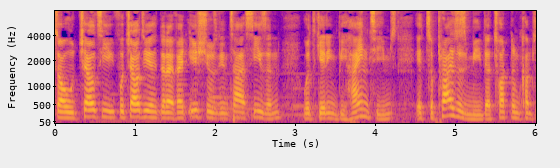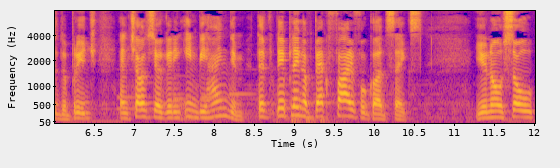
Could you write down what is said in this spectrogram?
So Chelsea, for Chelsea that I've had issues the entire season with getting behind teams, it surprises me that Tottenham come to the bridge and Chelsea are getting in behind them. They're, they're playing a back five for God's sakes. You know, so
